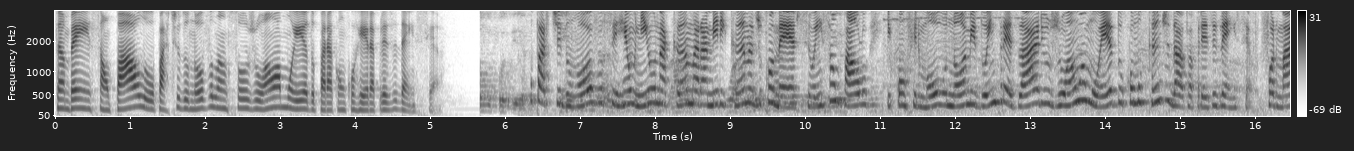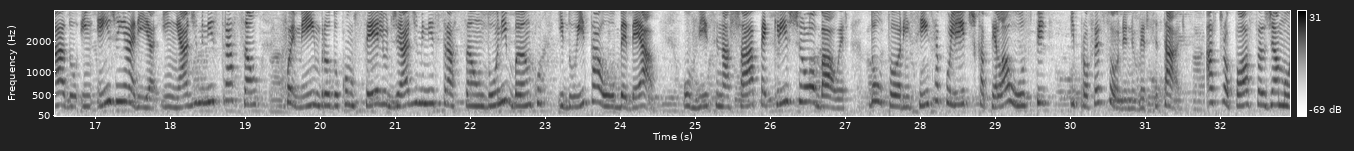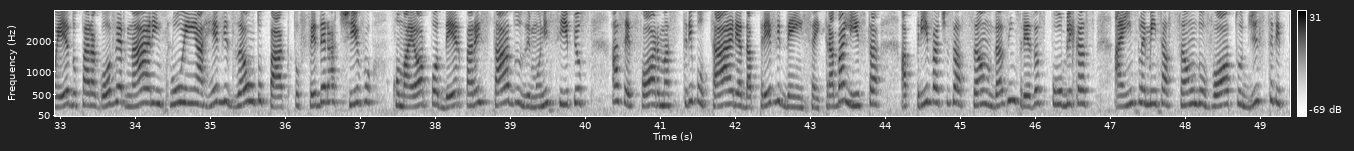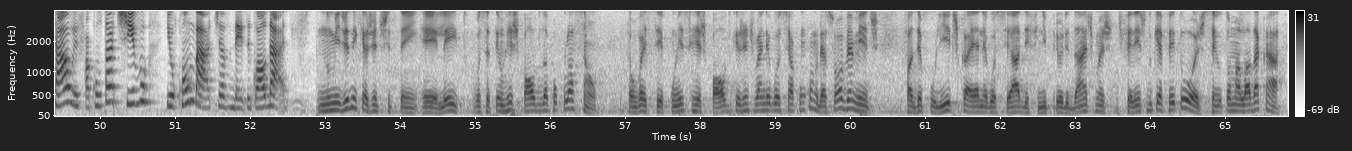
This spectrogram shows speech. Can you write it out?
Também em São Paulo, o Partido Novo lançou João Amoedo para concorrer à presidência. O Partido Novo se reuniu na Câmara Americana de Comércio, em São Paulo, e confirmou o nome do empresário João Amoedo como candidato à presidência. Formado em engenharia e em administração, foi membro do Conselho de Administração do Unibanco e do Itaú BBA. O vice na chapa é Christian Lobauer, doutor em ciência política pela USP e professor universitário. As propostas de Amoedo para governar incluem a revisão do Pacto Federativo com maior poder para estados e municípios, as reformas tributária da Previdência e Trabalhista, a privatização das empresas públicas, a implementação do voto distrital e facultativo e o combate às desigualdades. No medida em que a gente tem é eleito, você tem o respaldo da população. Então vai ser com esse respaldo que a gente vai negociar com o Congresso. Obviamente, fazer política é negociar, definir prioridades, mas diferente do que é feito hoje, sem o tomar lá da cá.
